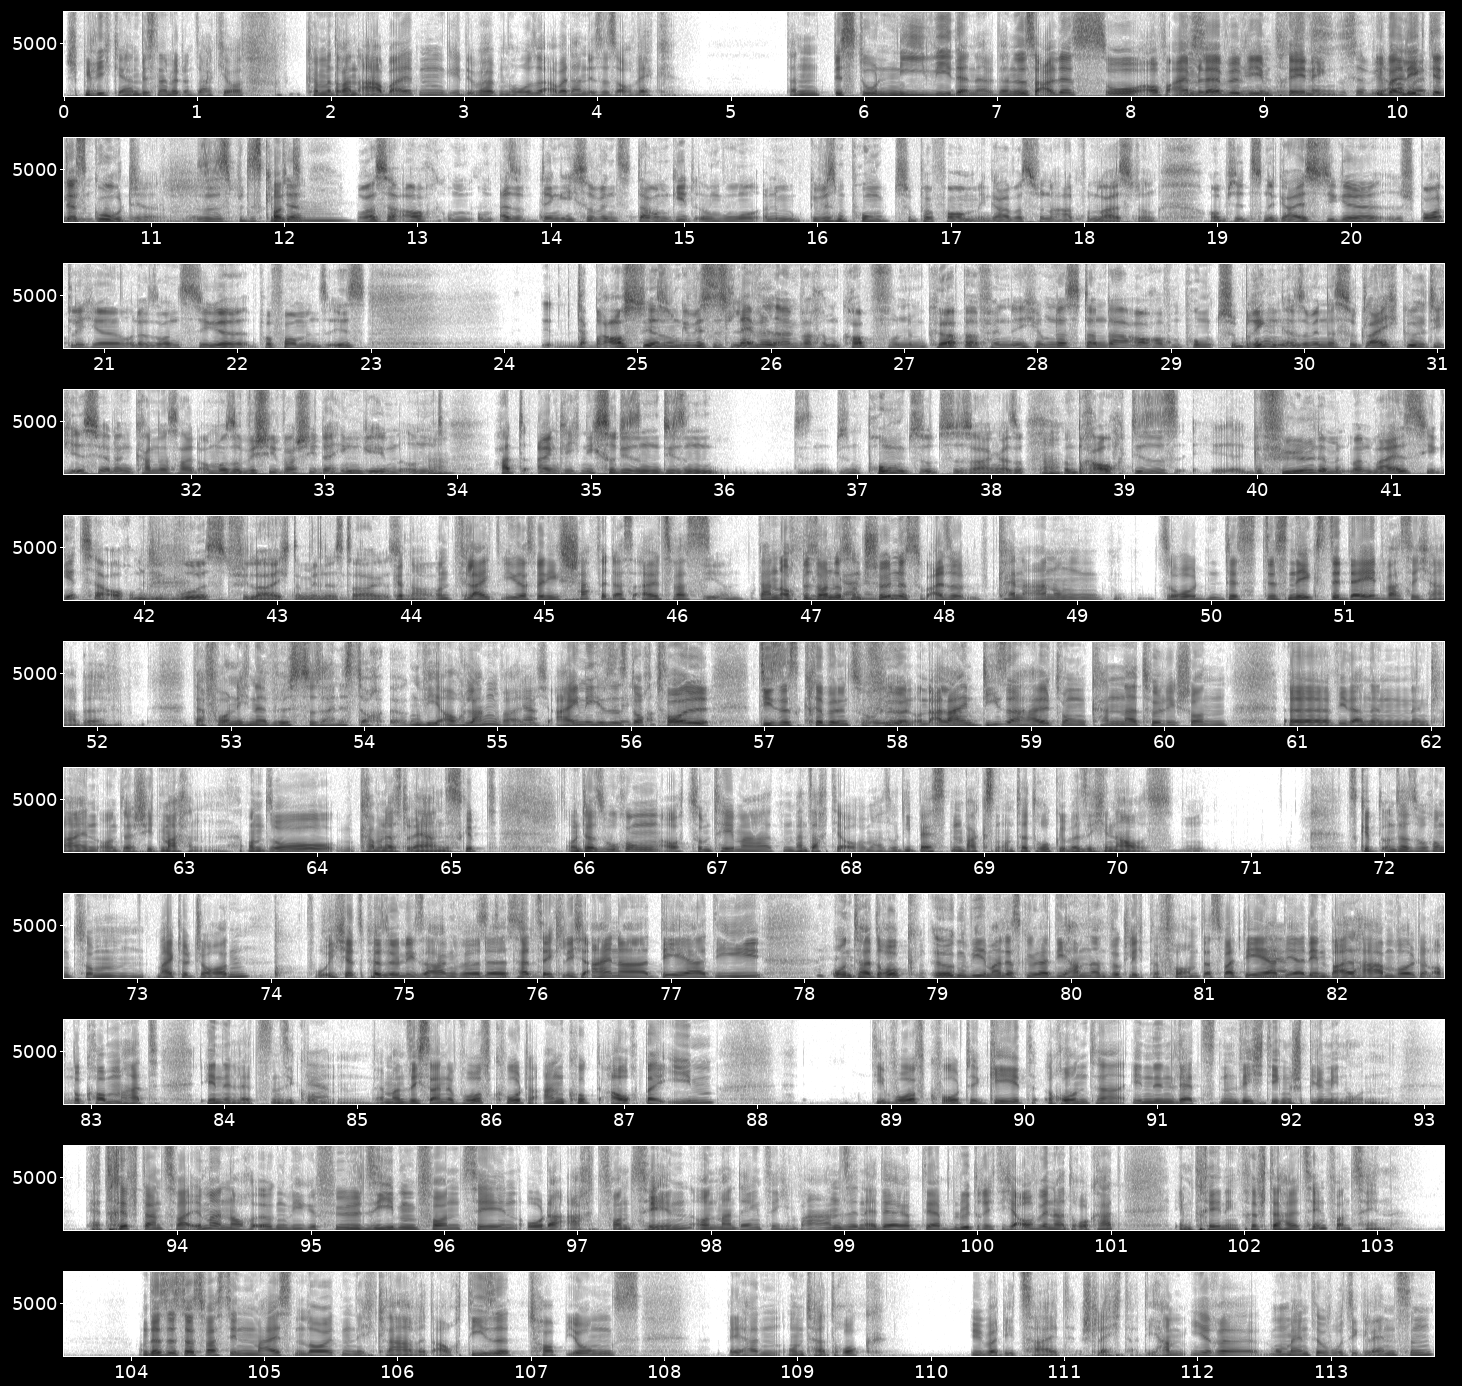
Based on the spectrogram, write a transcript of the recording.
spiele ich gerne ein bisschen damit und sage, ja, können wir dran arbeiten, geht über Hypnose, aber dann ist es auch weg. Dann bist du nie wieder, ne, dann ist alles so auf einem Das- Level wie im das- Training. das ist ja wie Überleg dir Arbeiten. das gut. Ja. Also das, das gibt Und- ja, du brauchst ja auch, um, um, also denke ich so, wenn es darum geht, irgendwo an einem gewissen Punkt zu performen, egal was für eine Art von Leistung, ob es jetzt eine geistige, sportliche oder sonstige Performance ist, da brauchst du ja so ein gewisses Level einfach im Kopf und im Körper, finde ich, um das dann da auch auf den Punkt zu bringen. Also wenn das so gleichgültig ist, ja, dann kann das halt auch mal so wischiwaschi dahingehen und hat eigentlich nicht so diesen, diesen, diesen, diesen Punkt sozusagen. Also man braucht dieses äh, Gefühl, damit man weiß, hier geht es ja auch um die Wurst vielleicht am Ende des Tages. Genau. Und vielleicht, wie gesagt, wenn ich es schaffe, das als was Ja. dann auch Besonderes gar und. Schönes, also keine Ahnung, so das, das nächste Date, was ich habe. Davor nicht nervös zu sein, ist doch irgendwie auch langweilig. Ja, Eigentlich ist es doch toll, dieses Kribbeln zu Oh ja. führen. Und allein diese Haltung kann natürlich schon äh, wieder einen, einen kleinen Unterschied machen. Und so kann man das lernen. Es gibt Untersuchungen auch zum Thema, man sagt ja auch immer so, die Besten wachsen unter Druck über sich hinaus. Es gibt Untersuchungen zum Michael Jordan, wo ich jetzt persönlich sagen würde, tatsächlich einer der, die unter Druck irgendwie man das Gefühl hat, die haben dann wirklich performt. Das war der, Ja. der den Ball haben wollte und auch bekommen hat in den letzten Sekunden. Wenn man sich seine Wurfquote anguckt, auch bei ihm, die Wurfquote geht runter in den letzten wichtigen Spielminuten. Der trifft dann zwar immer noch irgendwie gefühlt sieben von zehn oder acht von zehn und man denkt sich, Wahnsinn, ey, der, der blüht richtig auf, wenn er Druck hat. Im Training trifft er halt zehn von zehn. Und das ist das, was den meisten Leuten nicht klar wird. Auch diese Top-Jungs werden unter Druck über die Zeit schlechter. Die haben ihre Momente, wo sie glänzen,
